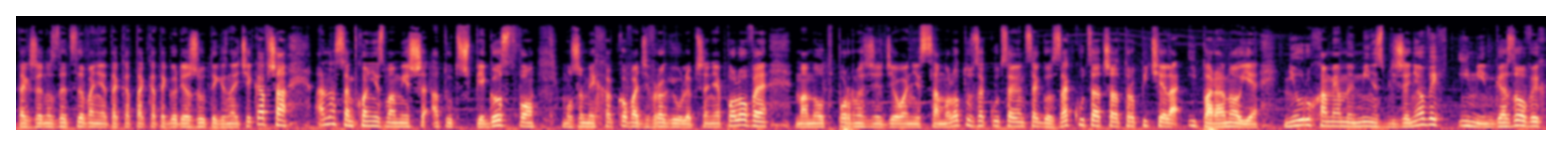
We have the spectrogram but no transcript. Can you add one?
także no zdecydowanie taka ta kategoria żółtych jest najciekawsza, a na sam koniec mamy jeszcze atut szpiegostwo, możemy hakować wrogie ulepszenia polowe, mamy odporność na działanie samolotu zakłócającego, zakłócacza, tropiciela i paranoję. Nie uruchamiamy min zbliżeniowych i min gazowych,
